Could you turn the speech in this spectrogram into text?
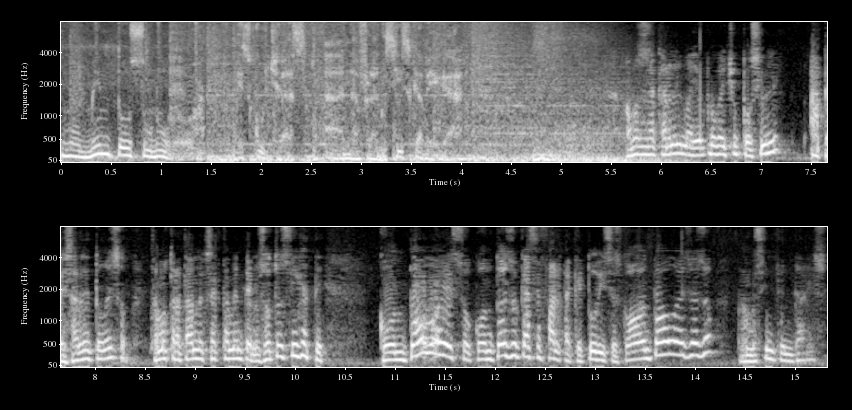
Momento sonoro. Escuchas a Ana Francisca Vega. Vamos a sacarle el mayor provecho posible a pesar de todo eso. Estamos tratando exactamente. Nosotros, fíjate, con todo eso, con todo eso que hace falta, que tú dices, con todo eso, eso, vamos a intentar eso.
